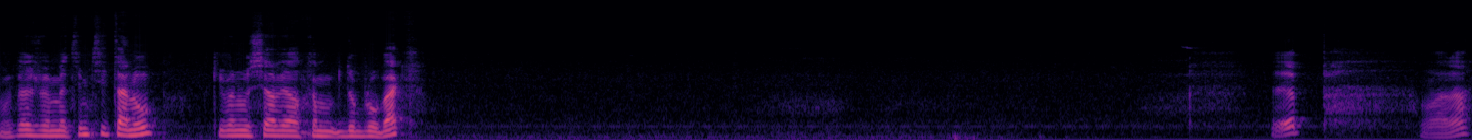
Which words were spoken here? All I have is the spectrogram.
Donc là, je vais mettre une petite anneau qui va nous servir comme de blowback. Hop, voilà.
